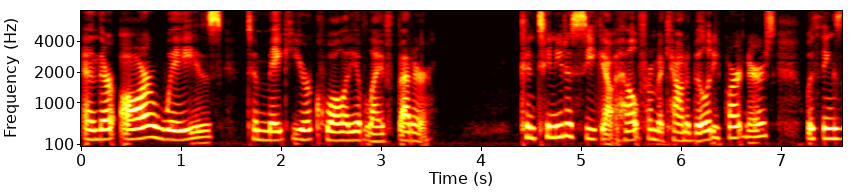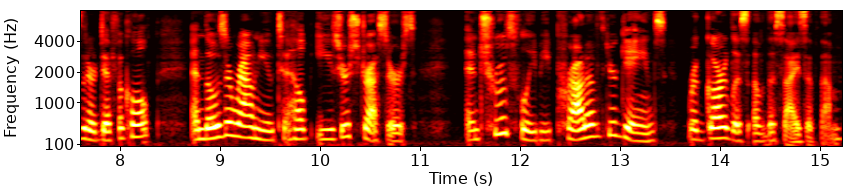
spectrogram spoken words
And there are ways to make your quality of life better. Continue to seek out help from accountability partners with things that are difficult and those around you to help ease your stressors and truthfully be proud of your gains regardless of the size of them.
